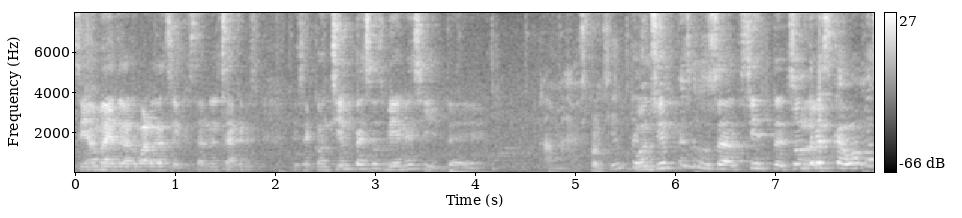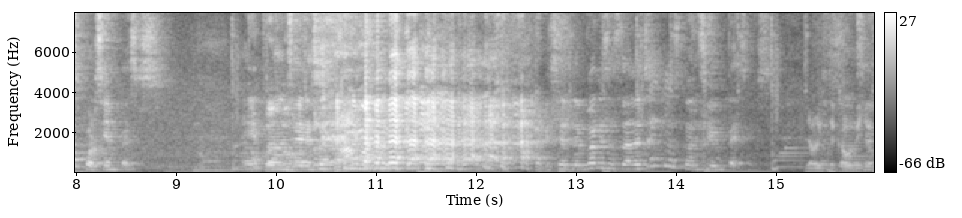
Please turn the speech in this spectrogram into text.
se llama Edgar Vargas, el que está en el Sangres, dice, con 100 pesos vienes y te... Jamás, consciente. Con 100 pesos, o sea, sí, te- son. 3 caguamas por 100 pesos. No, pues no, Entonces, pues, se te pones hasta las chanclas con 100 pesos. ¿Ya viste caudillo?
